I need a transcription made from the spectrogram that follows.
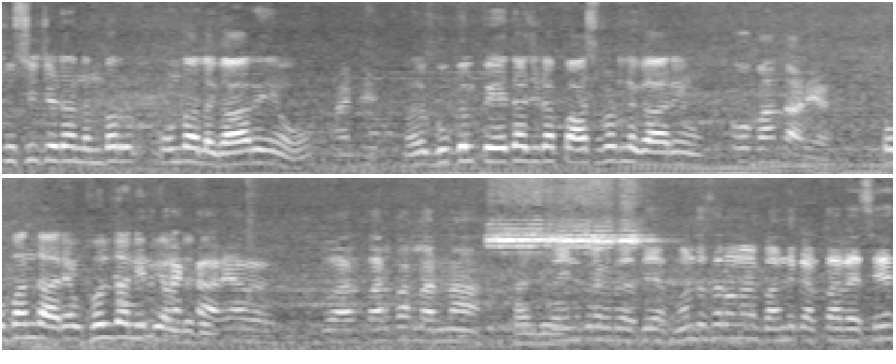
ਤੁਸੀਂ ਜਿਹੜਾ ਨੰਬਰ ਉਹਦਾ ਲਗਾ ਰਹੇ ਹੋ ਹਾਂਜੀ। ਮਤਲਬ ਗੂਗਲ ਪੇ ਦਾ ਜਿਹੜਾ ਪਾਸਵਰਡ ਲਗਾ ਰਹੇ ਹੋ ਉਹ ਬੰਦ ਆ ਰਿਹਾ ਉਹ ਬੰਦ ਆ ਰਿਹਾ ਉਹ ਖੁੱਲਦਾ ਨਹੀਂ ਪਿਆ ਉਹਦੇ ਇਨਕਰੈਕਟ ਆ ਤੇ। ਰਿਹਾ ਦੁਆਰ ਬਾਰ ਬਾਰ ਲਾਣਾ ਹਾਂਜੀ। ਤੇ ਇਨਕਰੈਕਟ ਦੱਸਦੇ ਆ। ਹੁਣ ਤਾਂ ਸਰ ਉਹਨਾਂ ਨੇ ਬੰਦ ਕਰਤਾ ਵੈਸੇ।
